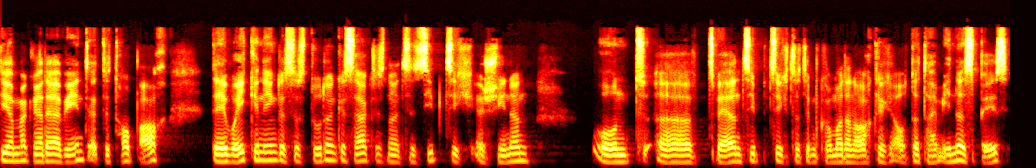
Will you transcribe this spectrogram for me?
die haben wir gerade erwähnt, at the top auch. The Awakening, das hast du dann gesagt, ist 1970 erschienen. Und äh, 72, zu dem kommen wir dann auch gleich Outer Time Inner Space.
